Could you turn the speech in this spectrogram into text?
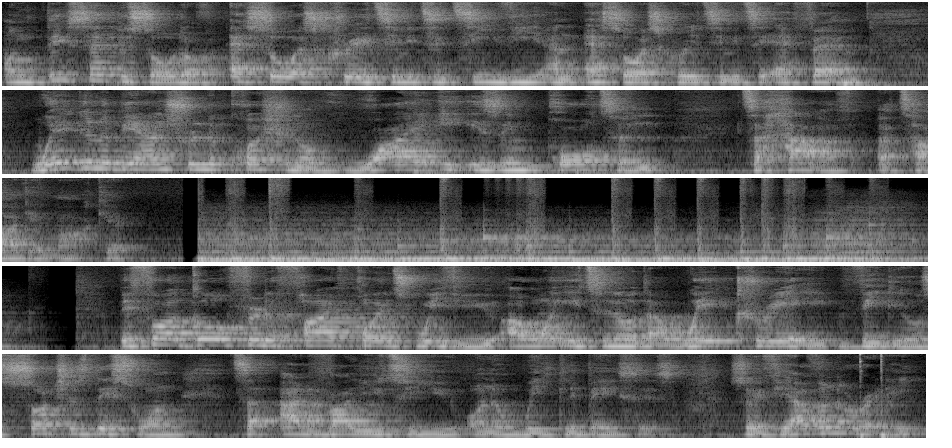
On this episode of SOS Creativity TV and SOS Creativity FM, we're going to be answering the question of why it is important to have a target market. Before I go through the five points with you, I want you to know that we create videos such as this one to add value to you on a weekly basis. So if you haven't already,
